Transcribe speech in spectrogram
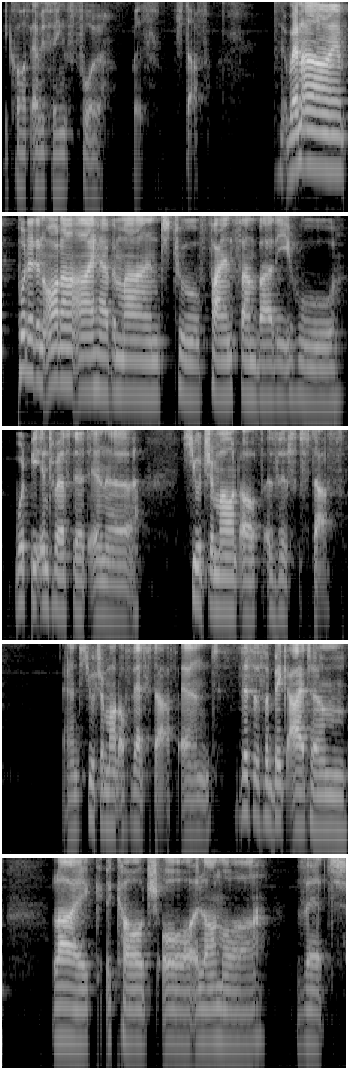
because everything's full with stuff. When I put it in order, I have in mind to find somebody who would be interested in a huge amount of this stuff and huge amount of that stuff. And this is a big item like a couch or a lawnmower that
